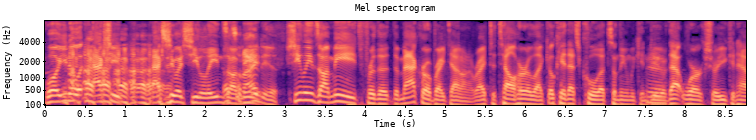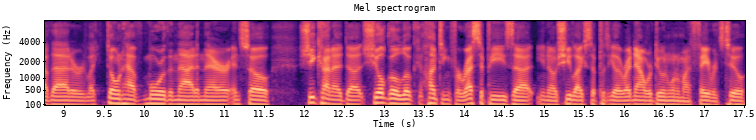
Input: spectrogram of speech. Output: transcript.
well, you know what? Actually, actually, what she leans That's on what me. I do. She leans on me for the the macro breakdown on it, right? To tell her like, okay, that's cool. That's something we can do. Yeah. Or that works, or you can have that, or like don't have more than that in there. And so she kind of does. She'll go look hunting for recipes that you know she likes to put together. Right now, we're doing one of my favorites too,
